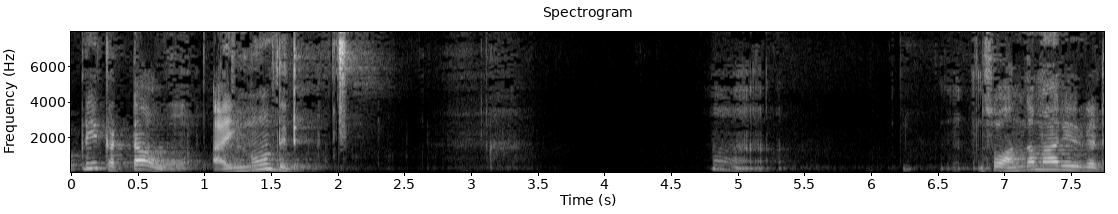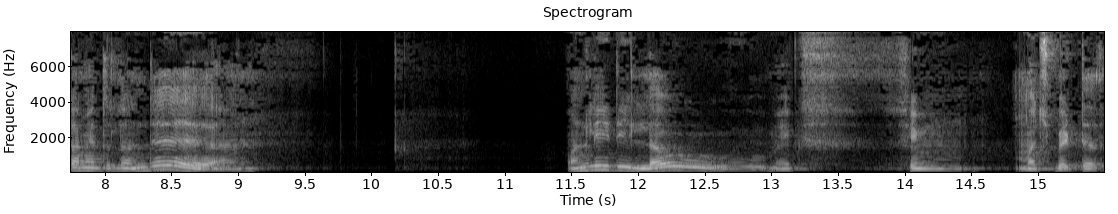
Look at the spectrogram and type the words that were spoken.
அப்படியே கட் ஆகும். ஐ நோ திட் ஸோ அந்த மாதிரி இருக்கிற சமயத்தில் வந்து only the love makes him much better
